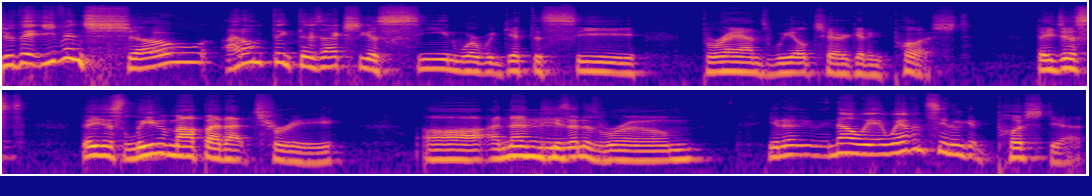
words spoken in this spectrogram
do they even show? I don't think there's actually a scene where we get to see Bran's wheelchair getting pushed. They just they just leave him out by that tree, uh, and then Mm-hmm. he's in his room. You know, no, we, we haven't seen him get pushed yet.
